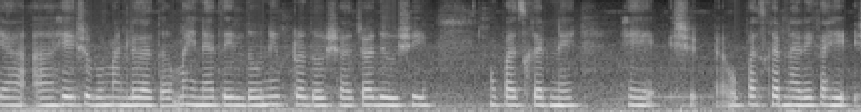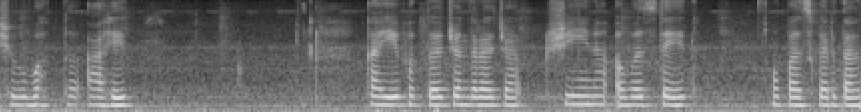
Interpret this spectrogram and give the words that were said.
या हे शुभ मानलं जातं. महिन्यातील दोन्ही प्रदोषाच्या दिवशी उपास करणे हे श उपास करणारे काही शिवभक्त आहेत. काही फक्त चंद्राच्या क्षीण अवस्थेत उपास करतात.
